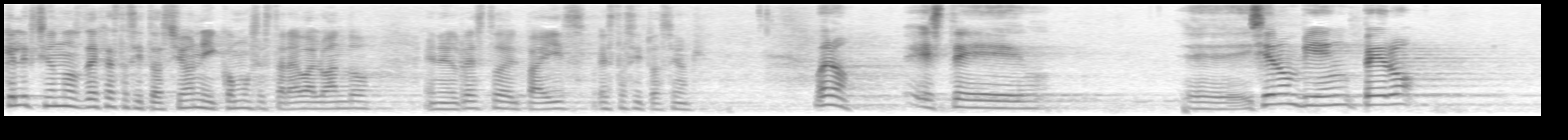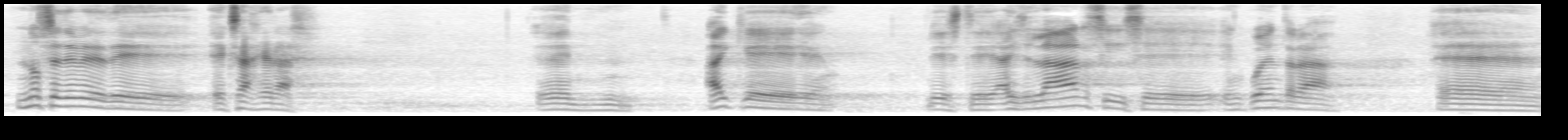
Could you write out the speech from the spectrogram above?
qué lección nos deja esta situación y cómo se estará evaluando en el resto del país esta situación? Bueno, este, eh, hicieron bien, pero no se debe de exagerar. Eh, hay que este, aislar si se encuentra eh,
